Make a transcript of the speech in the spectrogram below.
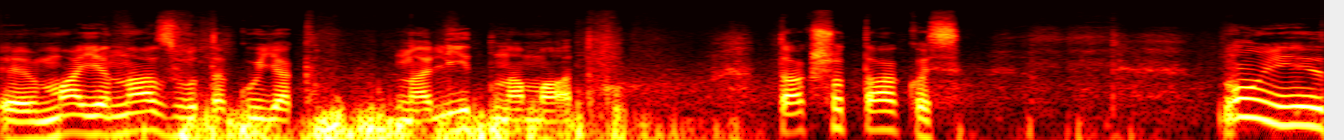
е, має назву таку, як наліт на матку. Так що так ось. Ну і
